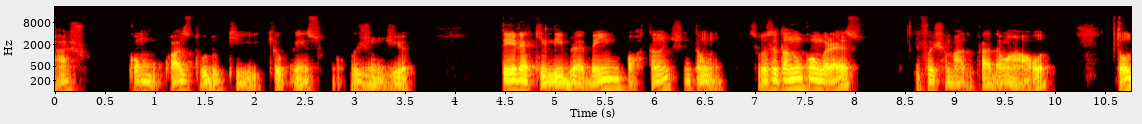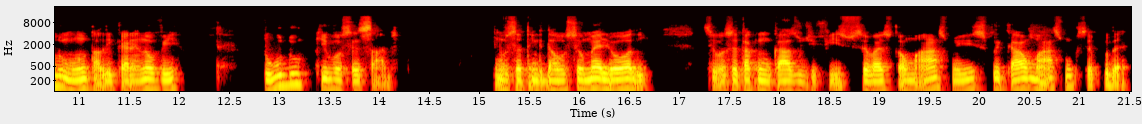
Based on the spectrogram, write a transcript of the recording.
acho, como quase tudo que, que eu penso hoje em dia, ter equilíbrio é bem importante. Então, se você está num congresso e foi chamado para dar uma aula, todo mundo está ali querendo ouvir tudo que você sabe. Você tem que dar o seu melhor ali. Se você está com um caso difícil, você vai estudar o máximo e explicar o máximo que você puder.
